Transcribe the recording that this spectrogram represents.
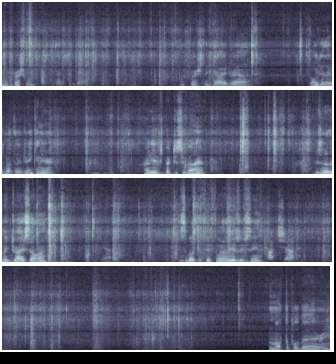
Ooh, fresh one. freshly dead. A freshly died rat. Told you there's nothing to drink in here. How do you expect to survive? There's another big dry cell, huh? Yeah, It's about the fifth one of these we've seen. hot shot. Multiple battery.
